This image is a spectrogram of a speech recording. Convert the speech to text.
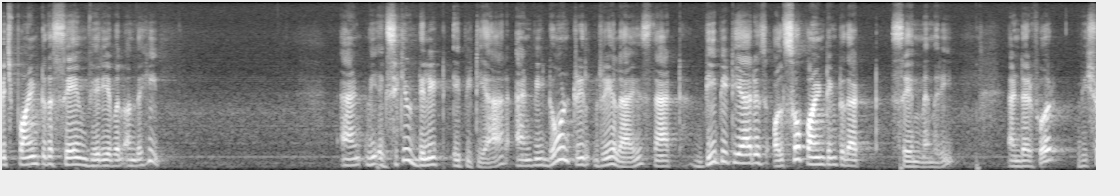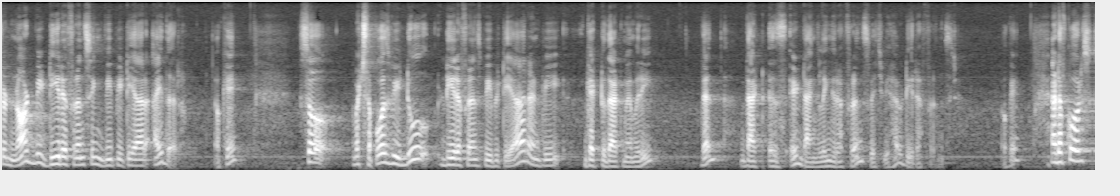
which point to the same variable on the heap and we execute delete APTR and we do not re realize that BPTR is also pointing to that same memory and therefore we should not be dereferencing BPTR either okay. So but suppose we do dereference BPTR and we get to that memory then that is a dangling reference which we have dereferenced okay. And of course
